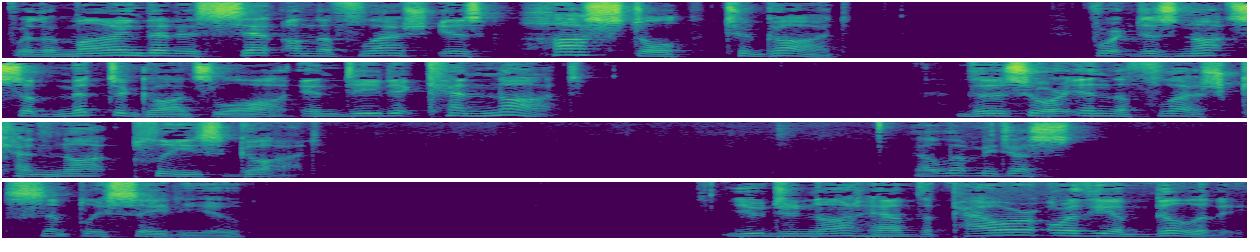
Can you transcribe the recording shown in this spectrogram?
For the mind that is set on the flesh is hostile to God, for it does not submit to God's law. Indeed, it cannot. Those who are in the flesh cannot please God. Now, let me just simply say to you you do not have the power or the ability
